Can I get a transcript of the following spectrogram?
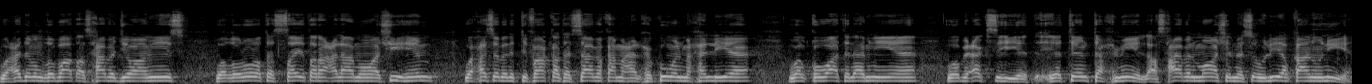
وعدم انضباط أصحاب الجواميس وضرورة السيطرة على مواشيهم وحسب الاتفاقات السابقة مع الحكومة المحلية والقوات الأمنية وبعكسه يتم تحميل أصحاب المواشي المسؤولية القانونية.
